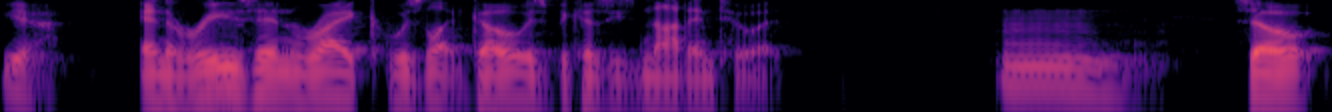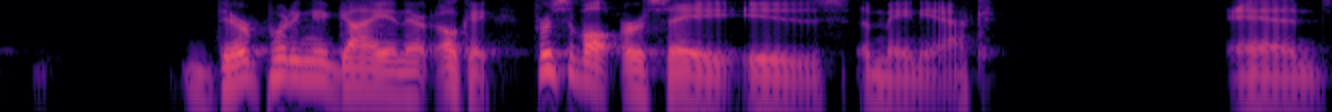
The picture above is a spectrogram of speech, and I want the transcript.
Yeah. And the reason Reich was let go is because he's not into it. Mm. So they're putting a guy in there. Okay, first of all, Irsay is a maniac. And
